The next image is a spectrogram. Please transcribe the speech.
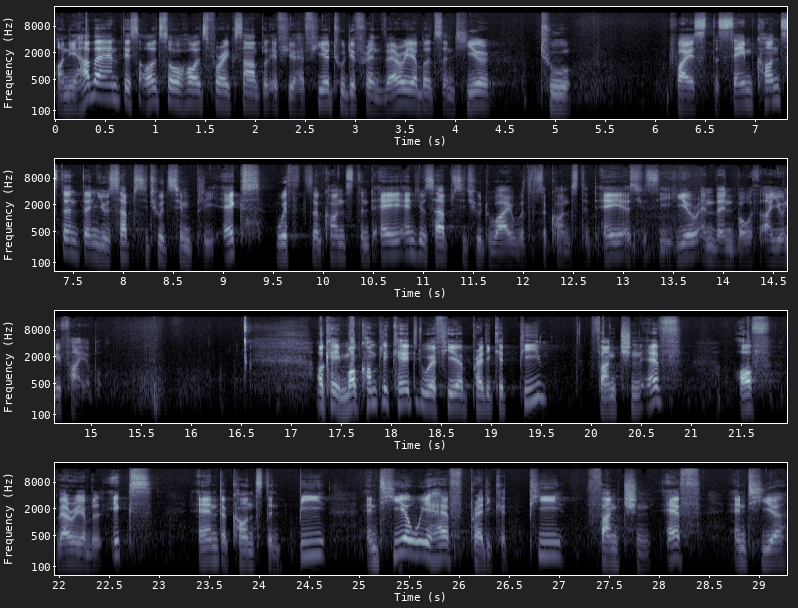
On the other hand, this also holds, for example, if you have here two different variables and here two twice the same constant, then you substitute simply x with the constant a, and you substitute y with the constant a, as you see here, and then both are unifiable. Okay, more complicated, we have here predicate p, function f of variable x, and a constant b, and here we have predicate p, function f, and here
